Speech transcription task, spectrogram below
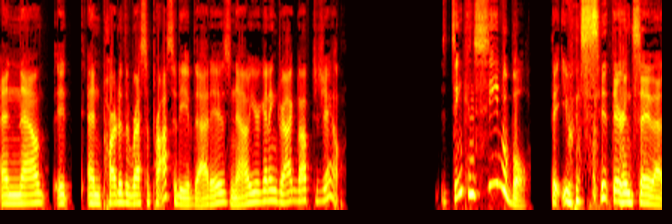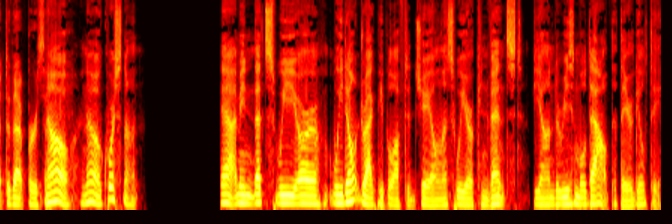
and now it, and part of the reciprocity of that is now you're getting dragged off to jail. It's inconceivable that you would sit there and say that to that person. no, no, of course not. Yeah, I mean that's we are we don't drag people off to jail unless we are convinced beyond a reasonable doubt that they are guilty.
